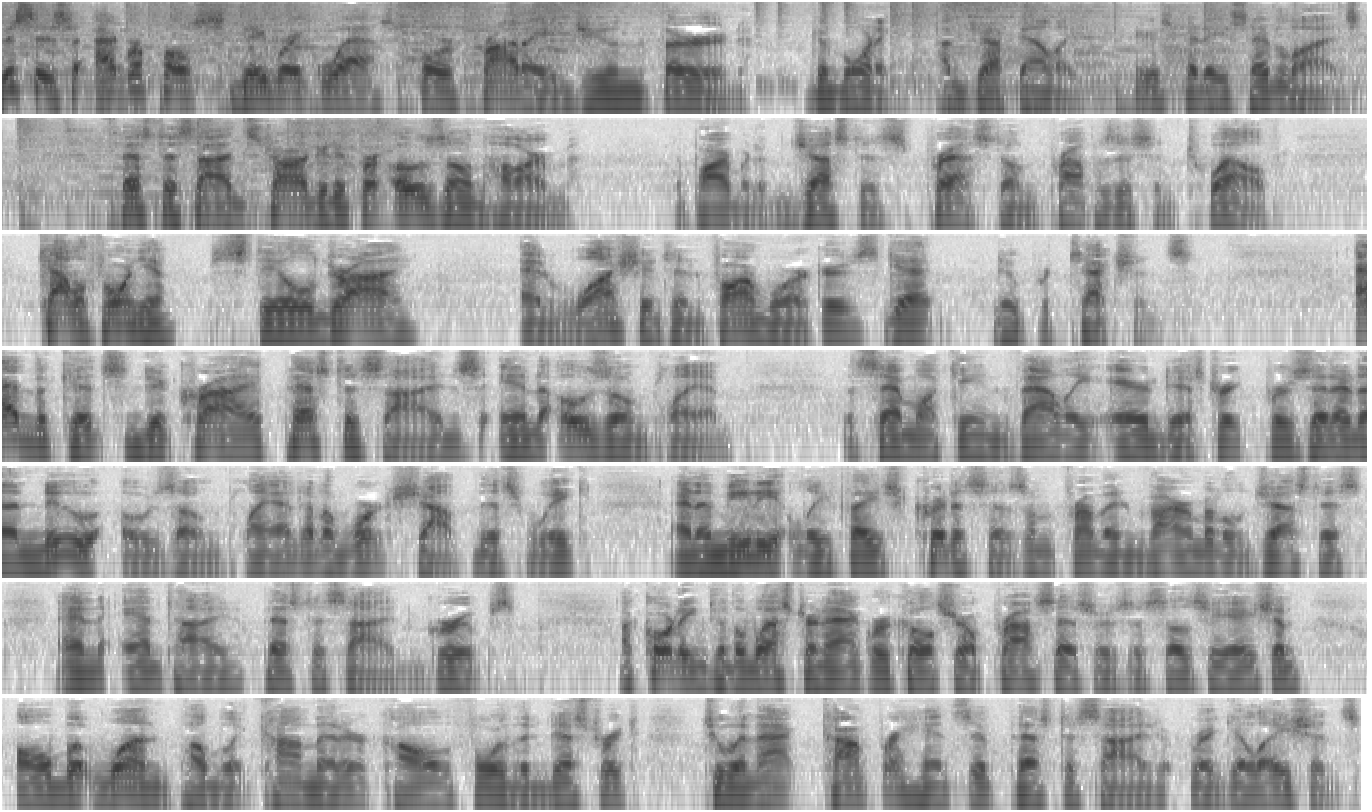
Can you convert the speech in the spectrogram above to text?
This is AgriPulse Daybreak West for Friday, June 3rd. Good morning. I'm Jeff Nalley. Here's today's headlines. Pesticides targeted for ozone harm. Department of Justice pressed on Proposition 12. California still dry. And Washington farm workers get new protections. Advocates decry pesticides in ozone plan. The San Joaquin Valley Air District presented a new ozone plan at a workshop this week and immediately faced criticism from environmental justice and anti-pesticide groups. According to the Western Agricultural Processors Association, all but one public commenter called for the district to enact comprehensive pesticide regulations.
